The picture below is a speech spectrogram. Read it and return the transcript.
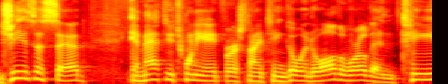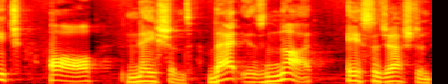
Jesus said in Matthew 28, verse 19, Go into all the world and teach all nations. That is not a suggestion.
